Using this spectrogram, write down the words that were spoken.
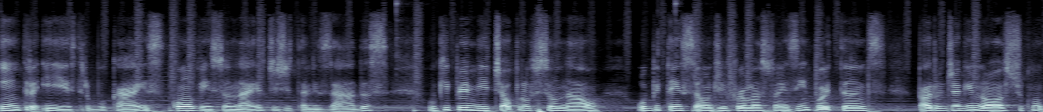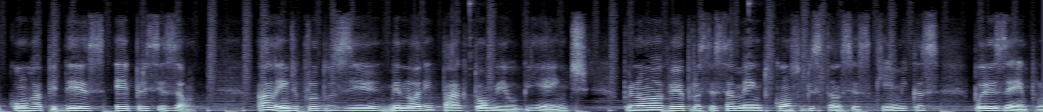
intra e extrabucais convencionais digitalizadas, o que permite ao profissional obtenção de informações importantes para o diagnóstico com rapidez e precisão, além de produzir menor impacto ao meio ambiente por não haver processamento com substâncias químicas, por exemplo,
